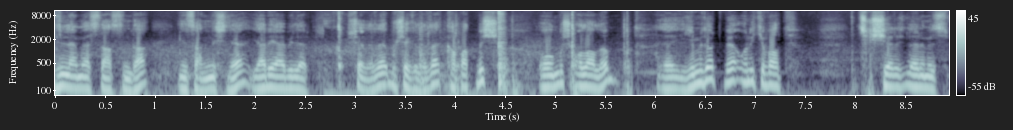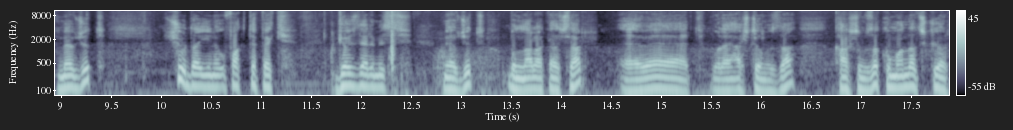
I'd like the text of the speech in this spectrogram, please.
Dinleme esnasında insanın işine yarayabilir. Şöyle de bu şekilde de kapatmış olmuş olalım. Ee, 24 ve 12 watt çıkış yerlerimiz mevcut. Şurada yine ufak tefek gözlerimiz mevcut. Bunlar arkadaşlar evet burayı açtığımızda karşımıza kumanda çıkıyor.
